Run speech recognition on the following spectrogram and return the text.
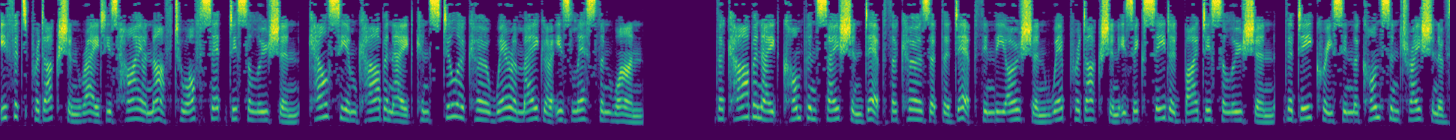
if its production rate is high enough to offset dissolution, calcium carbonate can still occur where omega is less than 1. The carbonate compensation depth occurs at the depth in the ocean where production is exceeded by dissolution. The decrease in the concentration of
